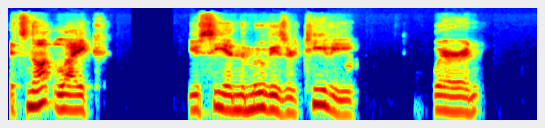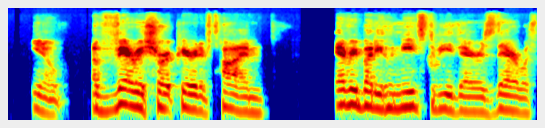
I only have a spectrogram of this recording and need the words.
it's not like you see in the movies or TV where in you know a very short period of time everybody who needs to be there is there with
